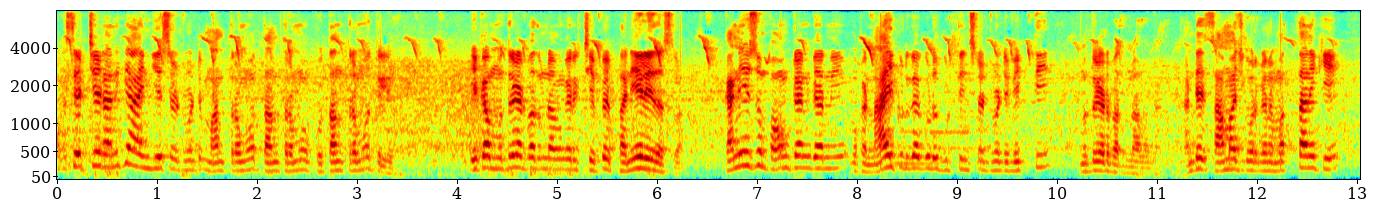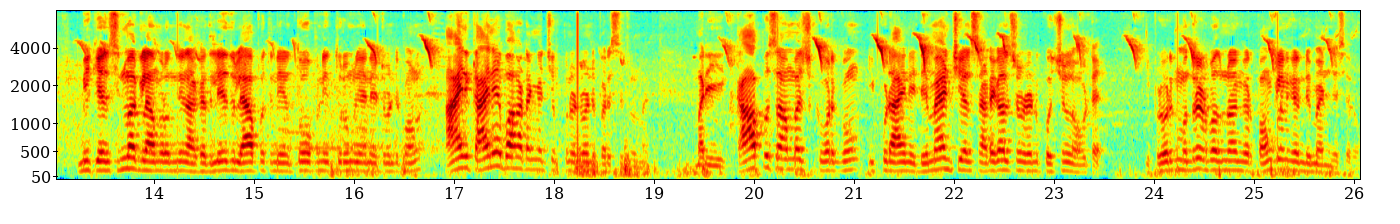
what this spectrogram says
ఒక సెట్ చేయడానికి ఆయన చేసినటువంటి మంత్రమో తంత్రమో కుతంత్రమో తెలియదు ఇక ముద్రగడ పద్మనాభం గారికి చెప్పే పనే లేదు అసలు. కనీసం పవన్ కళ్యాణ్ గారిని ఒక నాయకుడిగా కూడా గుర్తించినటువంటి వ్యక్తి ముద్రగడ పద్మనాభం గారు. అంటే సామాజిక వర్గాన్ని మొత్తానికి మీకు ఏదో సినిమా గ్లామర్ ఉంది నాకు అది లేదు లేకపోతే నేను తోపుని తురుముని అనేటువంటి కోణం. ఆయనకి ఆయనే బాహటంగా చెప్పుకున్నటువంటి పరిస్థితులు ఉన్నాయి. మరి కాపు సామాజిక వర్గం ఇప్పుడు ఆయన డిమాండ్ చేయాల్సిన అడగాల్సినటువంటి క్వశ్చన్లు ఒకటే. ఇప్పటివరకు ముద్రగడ పద్మనాభం గారు పవన్ కళ్యాణ్ గారిని డిమాండ్ చేశారు.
